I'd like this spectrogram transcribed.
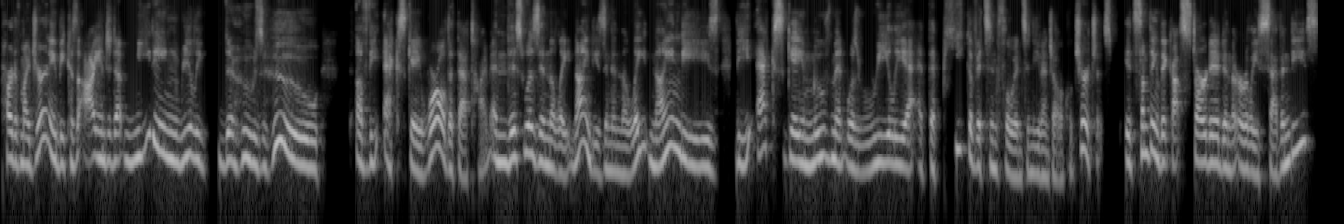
part of my journey because I ended up meeting really the who's who of the ex gay world at that time. And this was in the late 90s. And in the late 90s, the ex gay movement was really at the peak of its influence in evangelical churches. It's something that got started in the early 70s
